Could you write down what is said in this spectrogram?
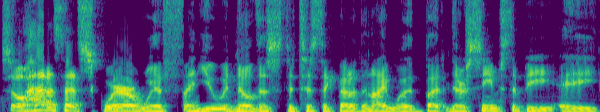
So, how does that square with, and you would know this statistic better than I would, but there seems to be a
